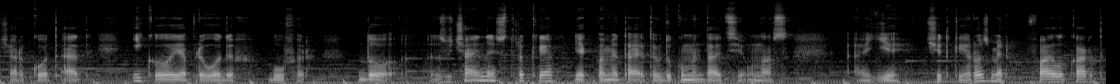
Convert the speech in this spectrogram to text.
char code add. І коли я приводив буфер до звичайної строки, як пам'ятаєте, в документації у нас е, є чіткий розмір файлу карт,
